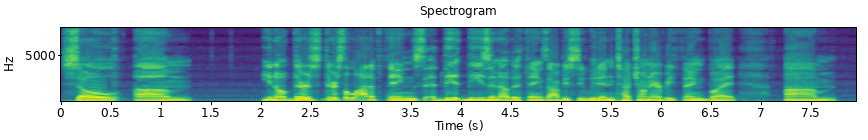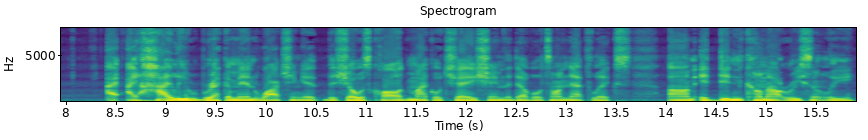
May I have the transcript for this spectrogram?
So, um, you know, there's there's a lot of things. Th- these and other things. Obviously, we didn't touch on everything, but um, I, I, highly recommend watching it. The show is called Michael Che Shame the Devil. It's on Netflix. Um, it didn't come out recently.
